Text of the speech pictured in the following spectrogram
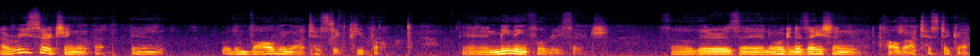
are researching uh, in, with involving autistic people and meaningful research. So there's an organization called Autistica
